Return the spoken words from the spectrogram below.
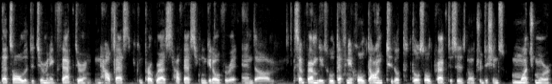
that's all a determining factor in, in how fast you can progress how fast you can get over it. And um some families will definitely hold on to, tho- to those old practices and old traditions much more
